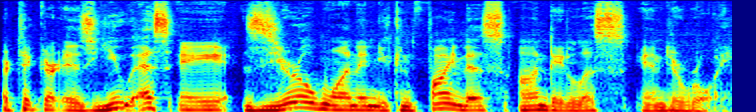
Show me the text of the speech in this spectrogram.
Our ticker is USA01, and you can find us on Daedalus and Yoroi.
